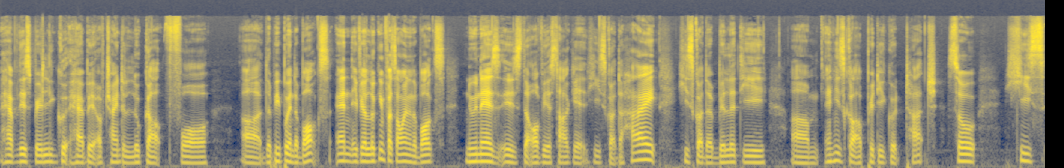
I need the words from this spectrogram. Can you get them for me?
have this really good habit of trying to look out for uh, the people in the box. And if you're looking for someone in the box, Nunez is the obvious target. He's got the height, he's got the ability, um, and he's got a pretty good touch. So he's.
